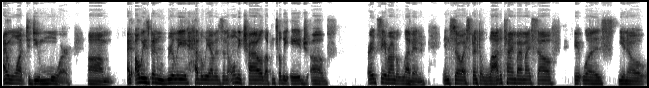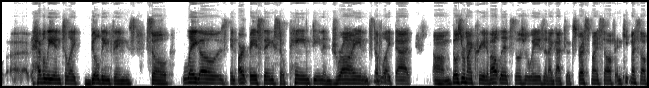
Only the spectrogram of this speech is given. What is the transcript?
I want to do more. Um, I'd always been really heavily, I was an only child up until the age of, I'd say around 11. And so I spent a lot of time by myself it was you know uh, heavily into like building things so legos and art based things so painting and drawing and stuff mm-hmm. like that um, those were my creative outlets those were the ways that i got to express myself and keep myself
